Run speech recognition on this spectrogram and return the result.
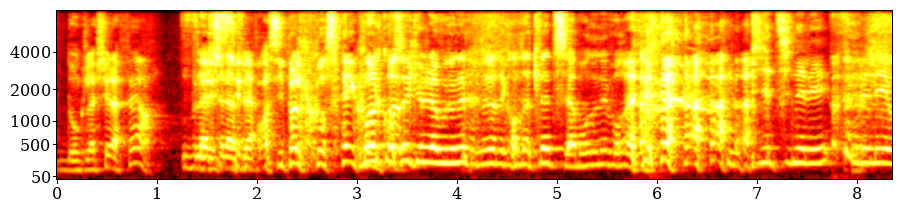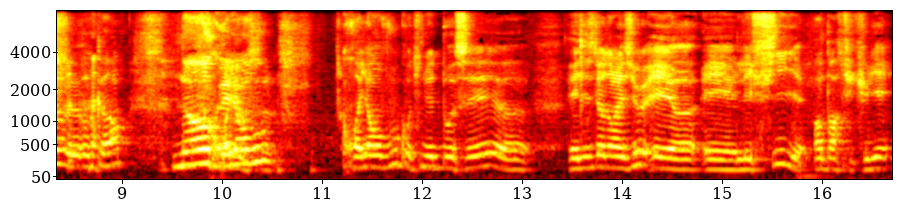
donc lâchez l'affaire. C'est- le principal conseil. Moi, le conseil que j'ai à vous donner pour devenir des grands athlètes, c'est abandonner vos rêves. Piétinez-les, foulez-les au, au corps. Non, croyez en vous. Croyez en vous, continuez de bosser. euh, et les yeux dans les yeux. Et, euh, et les filles en particulier,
